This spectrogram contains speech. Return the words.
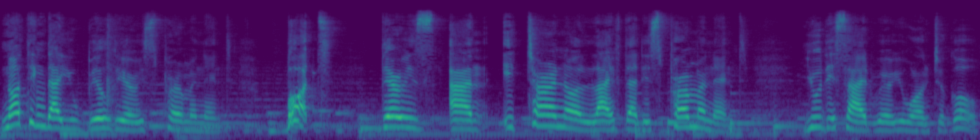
Nothing that you build here is permanent, but there is an eternal life that is permanent. You decide where you want to go.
